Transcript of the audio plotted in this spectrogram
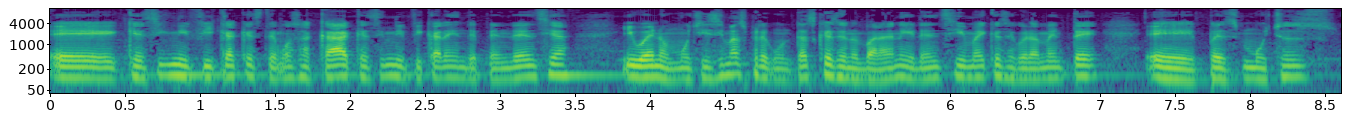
eh, qué significa que estemos acá, qué significa la independencia. Y bueno, muchísimas preguntas que se nos van a ir encima y que seguramente eh, pues muchos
